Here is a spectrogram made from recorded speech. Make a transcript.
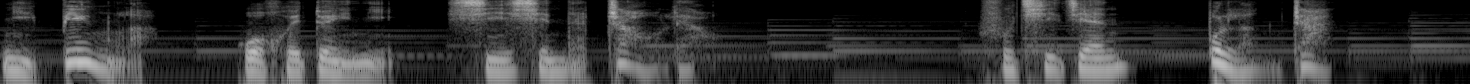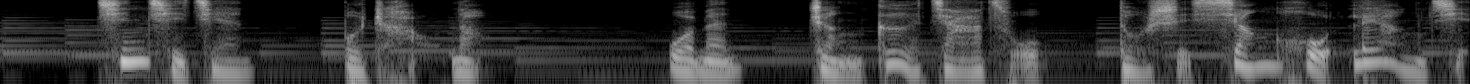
你病了，我会对你悉心的照料。夫妻间不冷战，亲戚间不吵闹，我们整个家族都是相互谅解。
